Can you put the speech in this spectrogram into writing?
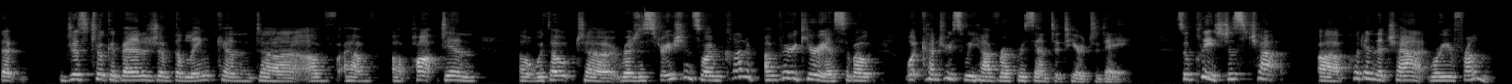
that just took advantage of the link and uh, of, have uh, popped in uh, without uh, registration. So I'm kind of I'm very curious about what countries we have represented here today. So please just chat, put in the chat where you're from.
